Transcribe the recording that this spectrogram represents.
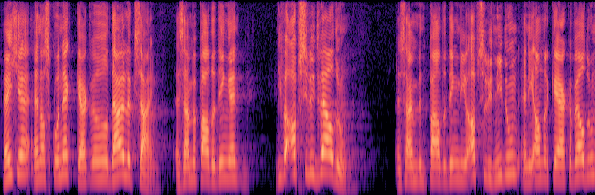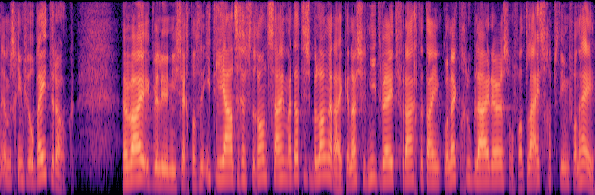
Weet je, en als Connect Kerk wil heel duidelijk zijn. Er zijn bepaalde dingen die we absoluut wel doen. Er zijn bepaalde dingen die we absoluut niet doen en die andere kerken wel doen en misschien veel beter ook. En wij, ik wil jullie niet zeggen dat we een Italiaans restaurant zijn, maar dat is belangrijk. En als je het niet weet, vraag het aan je Connect groepleiders of wat leidschapsteam van, hey,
